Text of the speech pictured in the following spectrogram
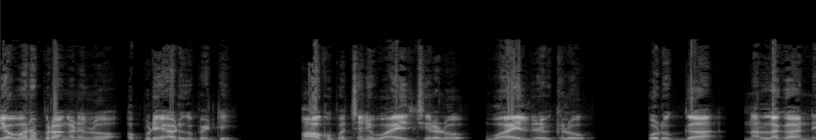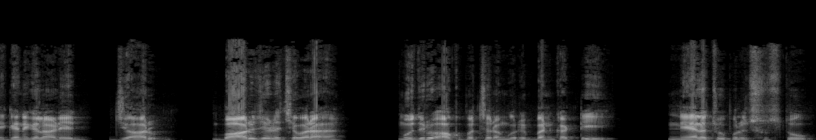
యవ్వన ప్రాంగణంలో అప్పుడే అడుగుపెట్టి ఆకుపచ్చని వాయిల్ చీరలో వాయిల్ రవికలో పొడుగ్గా నల్లగా నిగనిగలాడే జారు బారుజడ చివర ముదురు ఆకుపచ్చ రంగు రిబ్బన్ కట్టి నేలచూపులు చూస్తూ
